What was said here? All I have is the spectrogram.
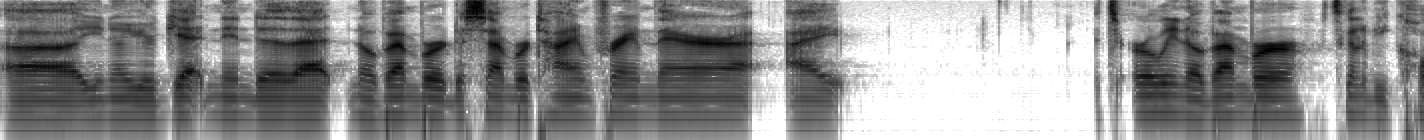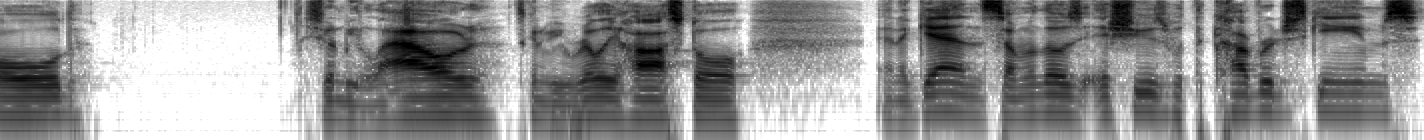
Uh, you know, you're getting into that November, December timeframe there. I it's early November. It's going to be cold. It's going to be loud. It's going to be really hostile. And again, some of those issues with the coverage schemes.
